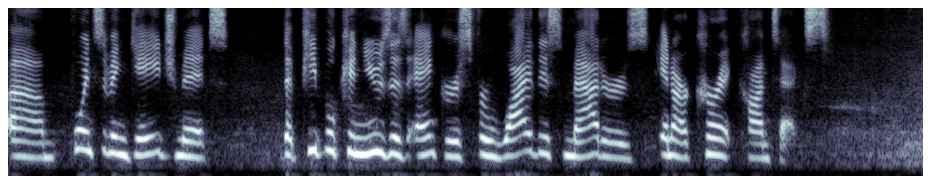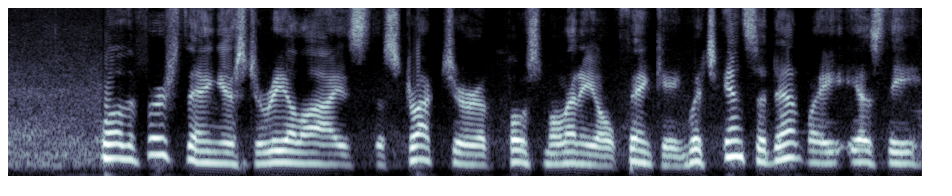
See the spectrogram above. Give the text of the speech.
um, points of engagement that people can use as anchors for why this matters in our current context? Well, the first thing is to realize the structure of postmillennial thinking, which incidentally is the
